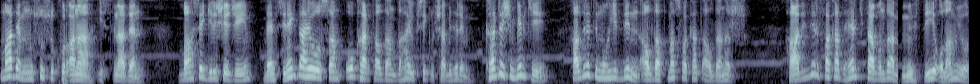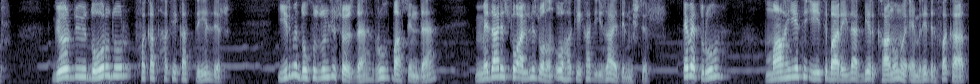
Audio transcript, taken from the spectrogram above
madem nususu Kur'an'a istinaden bahse girişeceğim ben sinek dahi olsam o kartaldan daha yüksek uçabilirim. Kardeşim bil ki Hazreti Muhyiddin aldatmaz fakat aldanır. Hadidir fakat her kitabında mühdi olamıyor. Gördüğü doğrudur fakat hakikat değildir. 29. sözde ruh bahsinde medari sualiniz olan o hakikat izah edilmiştir. Evet ruh mahiyeti itibarıyla bir kanunu emridir fakat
